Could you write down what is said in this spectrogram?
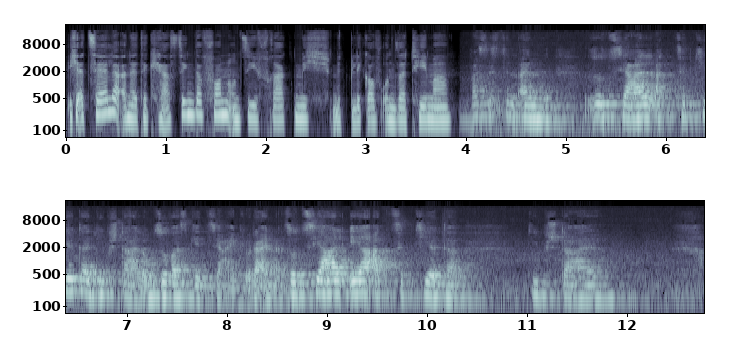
Ich erzähle Annette Kersting davon und sie fragt mich mit Blick auf unser Thema. Was ist denn ein sozial akzeptierter Diebstahl? Um sowas geht es ja eigentlich. Oder ein sozial eher akzeptierter Diebstahl.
